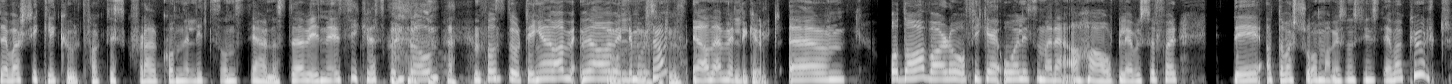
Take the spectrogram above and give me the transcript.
det var skikkelig kult, faktisk, for da kom det litt sånn stjernestøv inn i sikkerhetskontrollen på Stortinget. Det var, det var veldig veldig det morsomt. Ja, det er veldig kult. Um, og da var det, og fikk jeg òg litt sånn aha-opplevelse for det at det var så mange som syntes det var kult.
